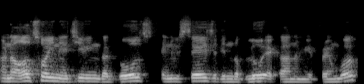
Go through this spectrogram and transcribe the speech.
and also in achieving the goals envisaged in the blue economy framework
